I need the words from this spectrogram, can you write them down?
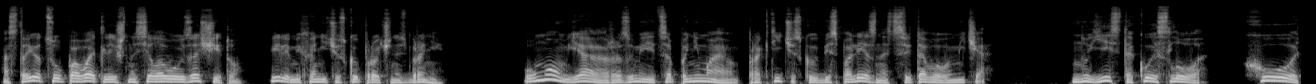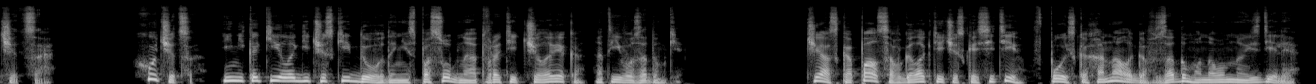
Остается уповать лишь на силовую защиту или механическую прочность брони. Умом я, разумеется, понимаю практическую бесполезность светового меча. Но есть такое слово «хочется». Хочется, и никакие логические доводы не способны отвратить человека от его задумки. Час копался в галактической сети в поисках аналогов задуманного мной изделия.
